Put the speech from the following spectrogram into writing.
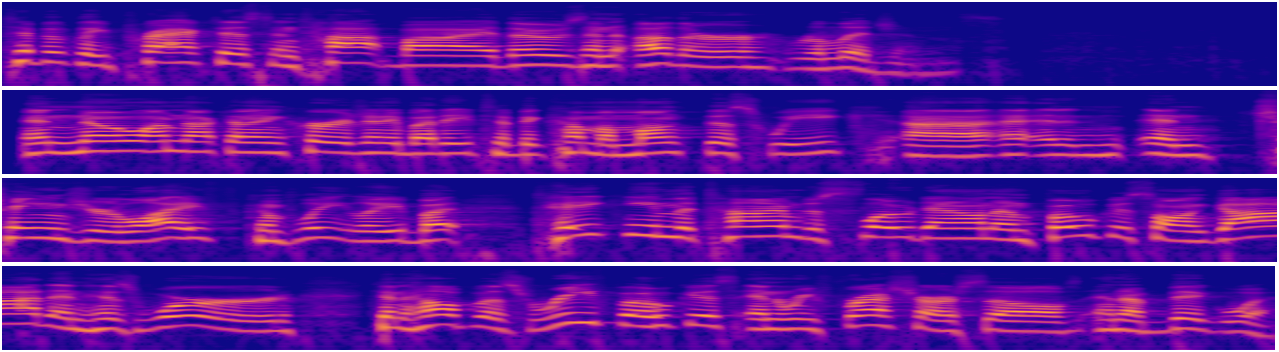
typically practiced and taught by those in other religions. And no, I'm not going to encourage anybody to become a monk this week uh, and, and change your life completely, but taking the time to slow down and focus on God and His Word can help us refocus and refresh ourselves in a big way.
